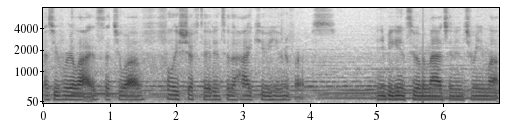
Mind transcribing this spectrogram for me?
as you realize that you have fully shifted into the Haikyuu universe and you begin to imagine and dream up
